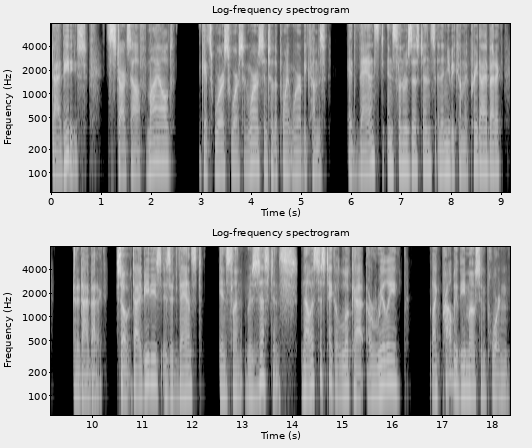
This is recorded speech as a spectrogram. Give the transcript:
diabetes. It starts off mild, it gets worse, worse, and worse until the point where it becomes advanced insulin resistance, and then you become a pre diabetic and a diabetic. So, diabetes is advanced insulin resistance. Now, let's just take a look at a really, like, probably the most important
